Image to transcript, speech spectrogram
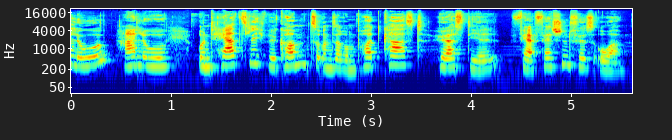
Hallo. Hallo. Und herzlich willkommen zu unserem Podcast Hörstil Fair Fashion fürs Ohr.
